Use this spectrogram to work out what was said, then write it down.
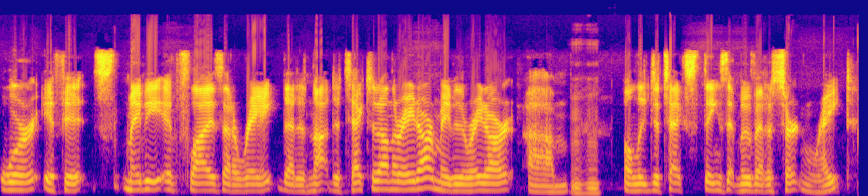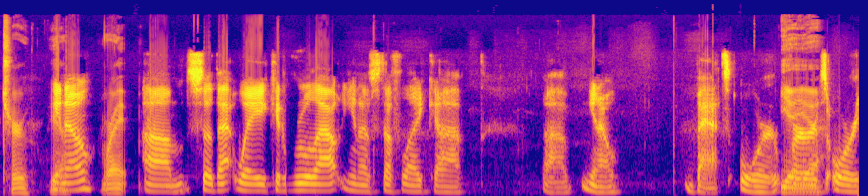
or if it's maybe it flies at a rate that is not detected on the radar. Maybe the radar um, only detects things that move at a certain rate. true You know, right um, so that way it could rule out you know stuff like uh, uh, you know bats or Yeah, birds yeah. or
